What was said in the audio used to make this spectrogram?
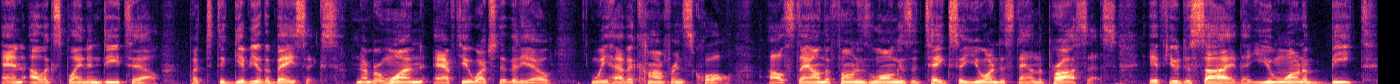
and I'll explain in detail. But to give you the basics, number one, after you watch the video, we have a conference call. I'll stay on the phone as long as it takes so you understand the process. If you decide that you want to beat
